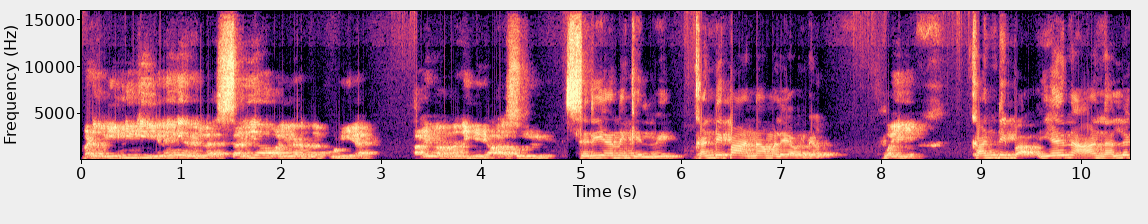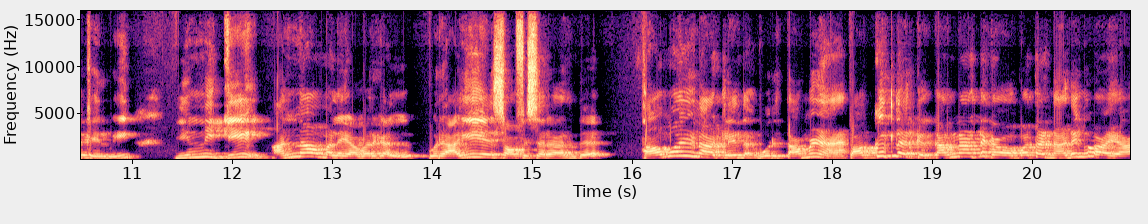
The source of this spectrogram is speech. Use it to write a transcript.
மேடம் இன்னைக்கு இளைஞர்களை சரியா வழிநடத்தக்கூடிய தலைவர்னா நீங்க யார சொல்லுவீங்க? சரியான கேள்வி. கண்டிப்பா அண்ணாமலை அவர்கள். வை கண்டிப்பா. ஏன்னா நல்ல கேள்வி. இன்னைக்கு அண்ணாமலை அவர்கள் ஒரு ஐஏஎஸ் ஆபீசரா இருந்து தமிழ்நாட்டுல இருந்து ஒரு தமிழன் பக்கத்துல இருக்க கர்நாடகாவை பார்த்தா நடுங்குவாயா?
